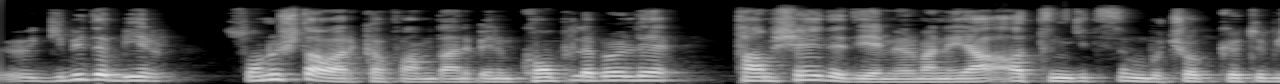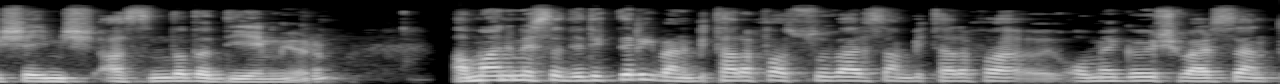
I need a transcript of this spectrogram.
e, gibi de bir sonuç da var kafamda. Hani benim komple böyle tam şey de diyemiyorum. Hani ya atın gitsin bu çok kötü bir şeymiş aslında da diyemiyorum. Ama hani mesela dedikleri gibi hani bir tarafa su versen, bir tarafa e, omega 3 versen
